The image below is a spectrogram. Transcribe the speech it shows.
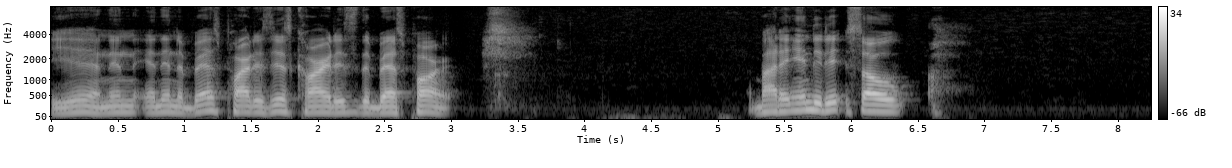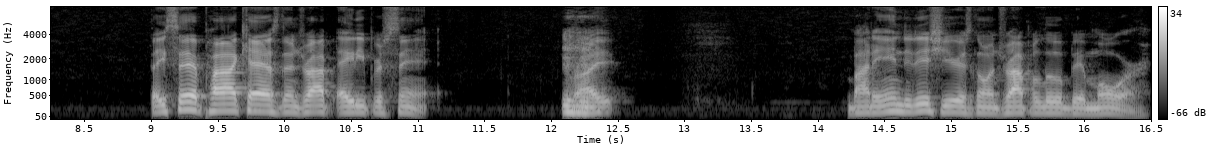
Yeah, and then and then the best part is this card. This is the best part. By the end of it, so they said podcast then dropped 80%, percent Mhm. right? By the end of this year, it's gonna drop a little bit more.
